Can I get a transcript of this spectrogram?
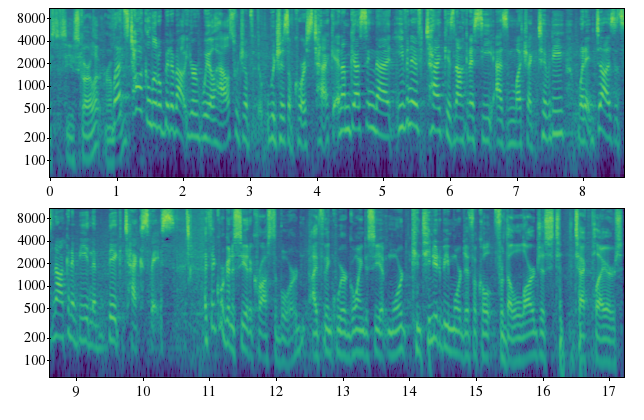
Nice to see you, Scarlet. Let's talk a little bit about your wheelhouse, which, of, which is, of course, tech. And I'm guessing that even if tech is not going to see as much activity, when it does, it's not going to be in the big tech space. I think we're going to see it across the board. I think we're going to see it more continue to be more difficult for the largest tech players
